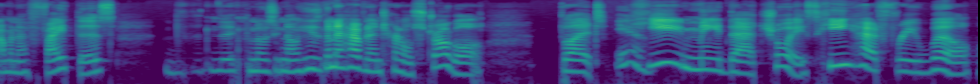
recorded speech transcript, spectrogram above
I'm gonna fight this. Th- th- You know, he's gonna have an internal struggle, but Yeah. he made that choice. He had free will.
